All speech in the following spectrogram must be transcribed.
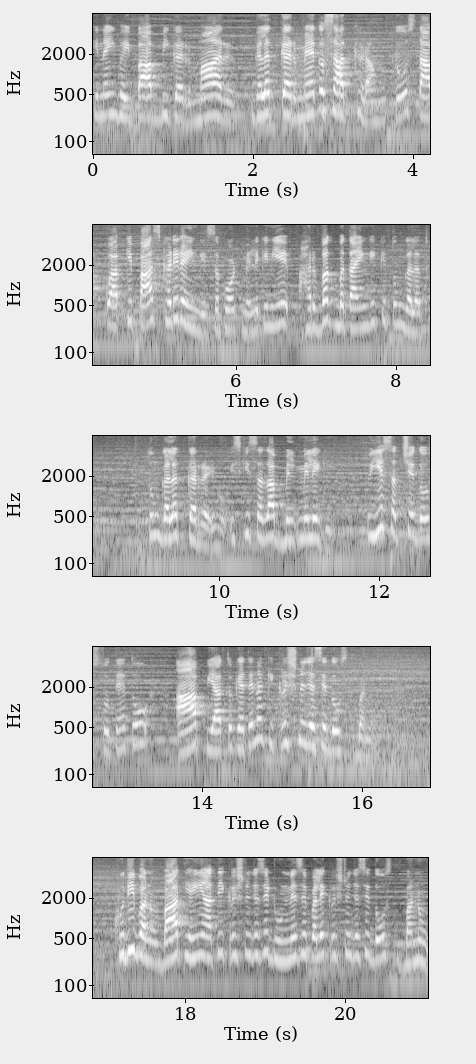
कि नहीं भाई पाप भी कर मार गलत कर मैं तो साथ खड़ा हूँ। दोस्त आपको आपके पास खड़े रहेंगे सपोर्ट में लेकिन ये हर वक्त बताएँगे कि तुम गलत हो। तुम गलत कर रहे हो इसकी सजा मिल, मिलेगी। तो ये सच्चे दोस्त होते हैं तो आप या तो कहते हैं ना कि कृष्ण जैसे दोस्त बनो। खुद ही बनो। बात यही आती है कृष्ण जैसे ढूँढने से पहले कृष्ण जैसे दोस्त बनो।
